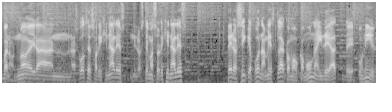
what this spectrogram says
bueno, no eran las voces originales ni los temas originales, pero sí que fue una mezcla como, como una idea de unir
